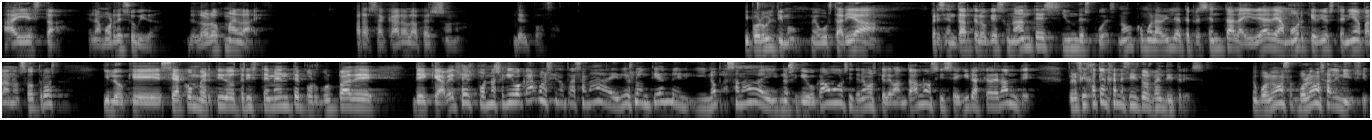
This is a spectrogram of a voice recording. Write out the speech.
ahí está, el amor de su vida, the Lord of my life, para sacar a la persona del pozo. Y por último, me gustaría presentarte lo que es un antes y un después, ¿no? Cómo la Biblia te presenta la idea de amor que Dios tenía para nosotros y lo que se ha convertido tristemente por culpa de, que a veces pues, nos equivocamos y no pasa nada, y Dios lo entiende y no pasa nada, y nos equivocamos y tenemos que levantarnos y seguir hacia adelante. Pero fíjate en Génesis 2.23. Volvemos, volvemos al inicio.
